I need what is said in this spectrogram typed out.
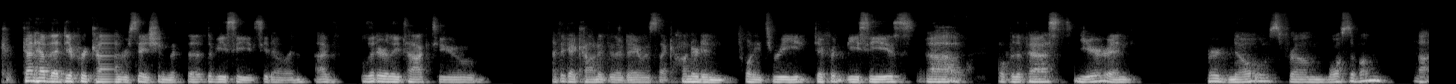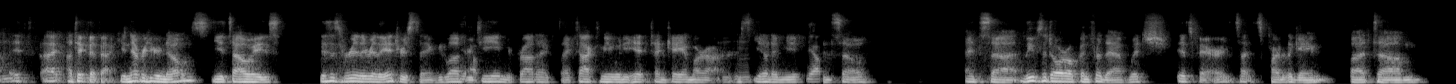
kind of have that different conversation with the, the VCs, you know, and I've literally talked to I think I counted the other day, it was like 123 different VCs uh, over the past year and heard no's from most of them. Uh, mm-hmm. Uh, it, I, will take that back. You never hear no's. It's always, this is really, really interesting. We love yep. your team, your product. Like talk to me when you hit 10K MRR. Mm-hmm. You know what I mean? Yep. And so it's uh, leaves the door open for them, which is fair. It's, it's part of the game, but um,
